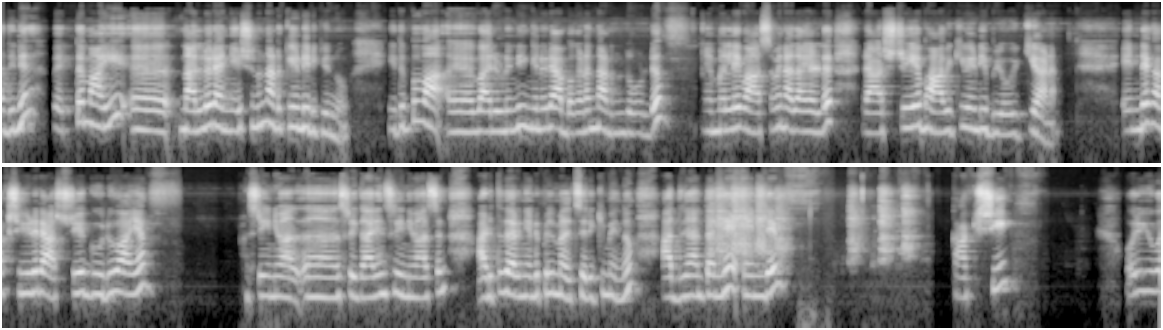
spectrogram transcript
അതിന് വ്യക്തമായി നല്ലൊരു അന്വേഷണം നടക്കേണ്ടിയിരിക്കുന്നു. ഇതിപ്പോൾ വരുണിന് ഇങ്ങനെ ഒരു അപകടം നടന്നതുകൊണ്ട് എം എൽ എ വാസവൻ അത് അയാളുടെ രാഷ്ട്രീയ ഭാവിക്ക് വേണ്ടി ഉപയോഗിക്കുകയാണ്. എന്റെ കക്ഷിയുടെ രാഷ്ട്രീയ ഗുരുവായ ശ്രീനിവാ ശ്രീകാര്യൻ ശ്രീനിവാസൻ അടുത്ത തെരഞ്ഞെടുപ്പിൽ മത്സരിക്കുമെന്നും അതിനാൽ തന്നെ എന്റെ കക്ഷി ഒരു യുവ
